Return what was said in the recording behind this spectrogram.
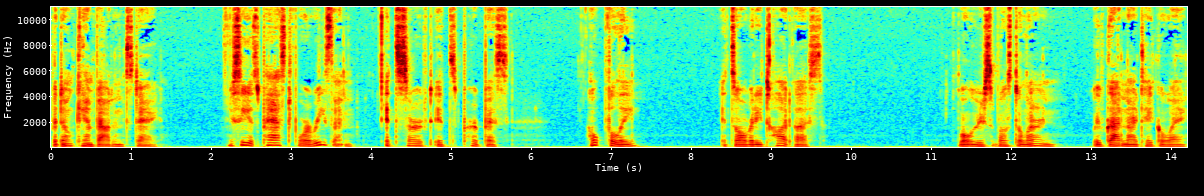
but don't camp out and stay. You see, it's past for a reason. It served its purpose. Hopefully, it's already taught us what we were supposed to learn. We've gotten our takeaway.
